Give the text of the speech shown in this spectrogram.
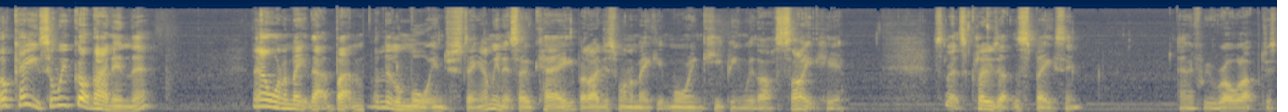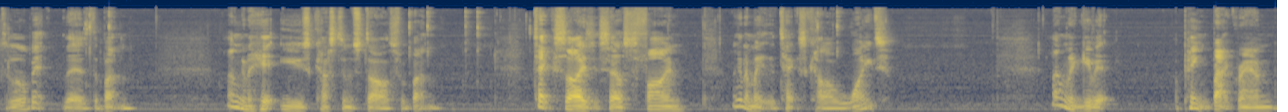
Okay, so we've got that in there. Now I want to make that button a little more interesting. I mean it's okay, but I just want to make it more in keeping with our site here. So let's close up the spacing. And if we roll up just a little bit, there's the button. I'm going to hit use custom styles for button. Text size itself is fine. I'm going to make the text color white. I'm going to give it a pink background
